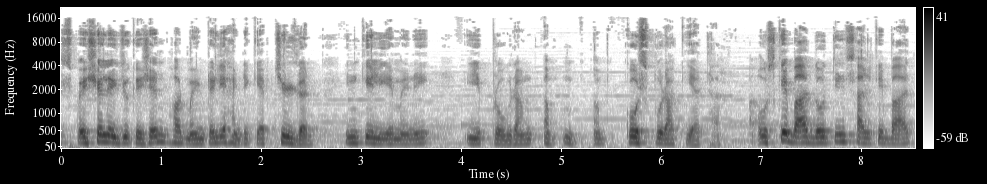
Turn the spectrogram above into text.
special education for mentally handicap children इनके लिए मैंने ये प्रोग्राम कोर्स पूरा किया था। उसके बाद दो तीन साल के बाद,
